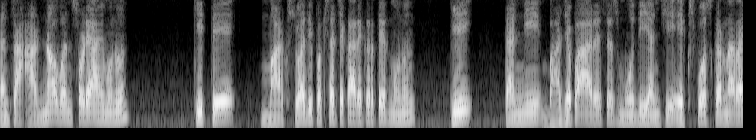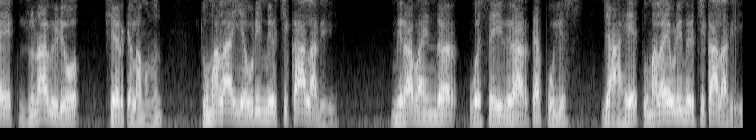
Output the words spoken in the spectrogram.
त्यांचा आडनाव बनसोडे आहे म्हणून की ते मार्क्सवादी पक्षाचे कार्यकर्ते आहेत म्हणून की त्यांनी Bhajapa R S S Modi यांची एक्सपोज करणारा एक जुना व्हिडिओ शेअर केला म्हणून. तुम्हाला एवढी मिरची का लागली? मीरा भाईंदर वसई विरार त्या पोलीस जे आहे तुम्हाला एवढी मिरची का लागली?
